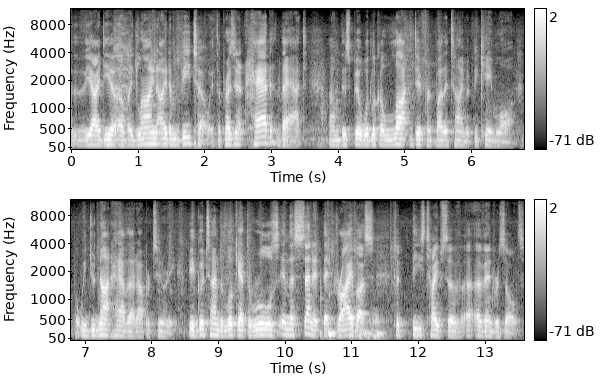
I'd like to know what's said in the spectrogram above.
the idea of a line item veto. If the president had that, um, this bill would look a lot different by the time it became law. But we do not have that opportunity. It'd Be a good time to look at the rules in the Senate that drive us to these types of, uh, of end results.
